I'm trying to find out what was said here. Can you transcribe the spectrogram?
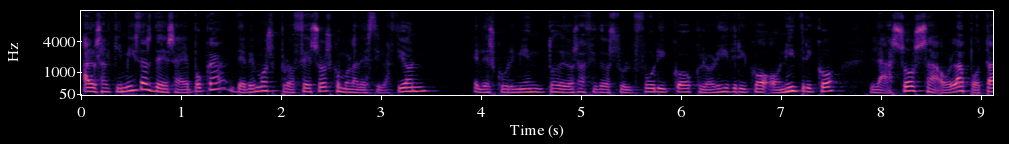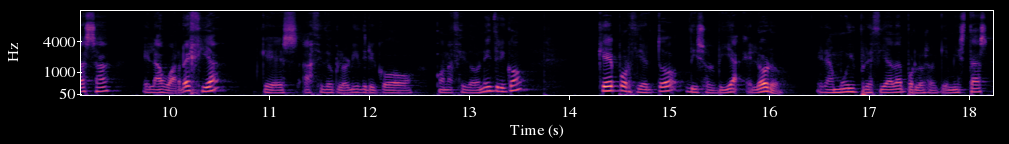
A los alquimistas de esa época debemos procesos como la destilación, el descubrimiento de los ácidos sulfúrico, clorhídrico o nítrico, la sosa o la potasa, el agua regia, que es ácido clorhídrico con ácido nítrico, que por cierto disolvía el oro. Era muy preciada por los alquimistas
